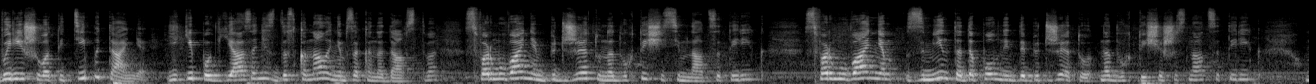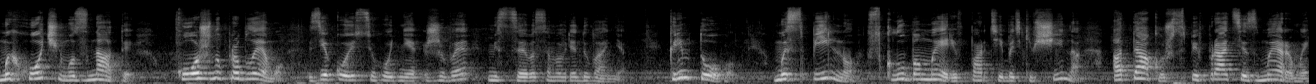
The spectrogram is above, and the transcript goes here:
вирішувати ті питання, які пов'язані з досконаленням законодавства, з формуванням бюджету на 2017 рік, з формуванням змін та доповнень до бюджету на 2016 рік. Ми хочемо знати кожну проблему, з якою сьогодні живе місцеве самоврядування. Крім того, ми спільно з клубом мерів партії Батьківщина, а також в співпраці з мерами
